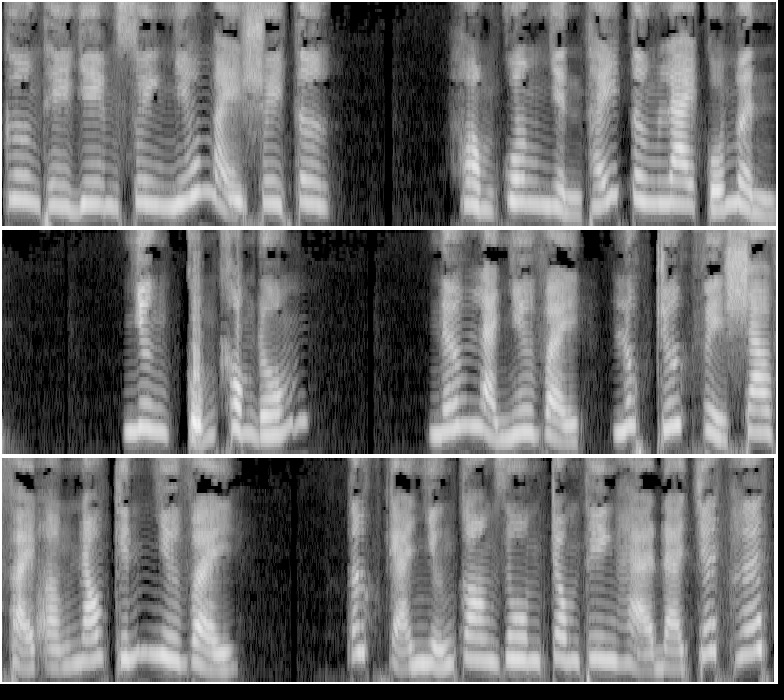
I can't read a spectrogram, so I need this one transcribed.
Cương thì Diêm Xuyên nhíu mày suy tư. Hồng Quân nhìn thấy tương lai của mình. Nhưng cũng không đúng. Nếu là như vậy, lúc trước vì sao phải ẩn náu kín như vậy? Tất cả những con zoom trong thiên hạ đã chết hết.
